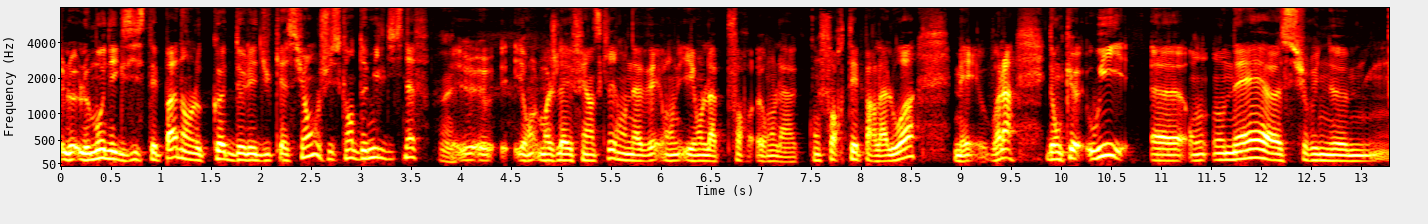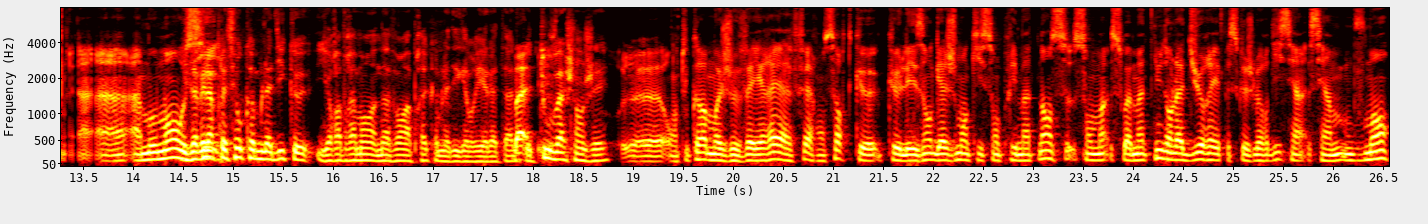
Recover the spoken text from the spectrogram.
le, mot n'existait pas dans le code de l'éducation jusqu'en 2019. Euh, et moi, je l'avais fait inscrire, on avait et on l'a on l'a conforté par la loi. Mais voilà. Donc euh, oui, euh, on, est euh, sur une, euh, un, moment aussi. Vous avez l'impression, comme l'a dit, qu'il y aura vraiment un avant-après, comme l'a dit Gabriel Attal, bah, que tout va changer? En tout cas, moi, je veillerai à faire en sorte que, que les engagements qui sont pris maintenant sont, soient maintenus dans la durée, parce que je leur dis, c'est un, un, mouvement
